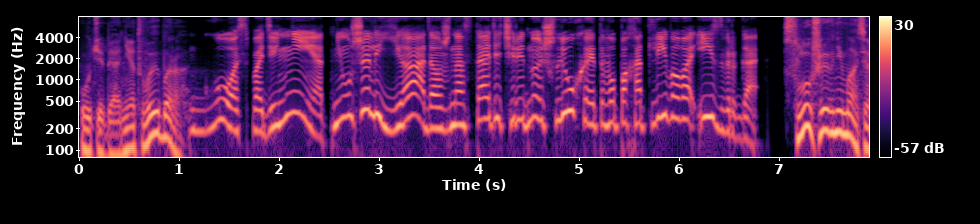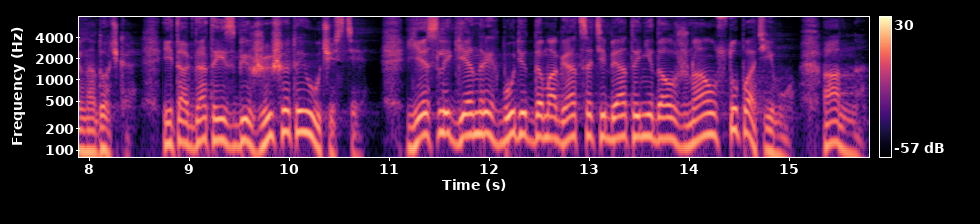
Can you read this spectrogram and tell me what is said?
У тебя нет выбора. Господи, нет! Неужели я должна стать очередной шлюхой этого похотливого изверга? Слушай внимательно, дочка, и тогда ты избежишь этой участи. Если Генрих будет домогаться тебя, ты не должна уступать ему. Анна,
